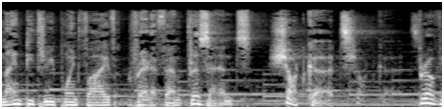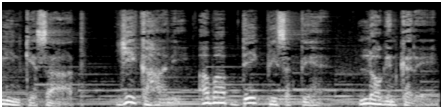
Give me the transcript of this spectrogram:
93.5 Red FM presents Shortcuts Praveen के साथ ये कहानी अब आप देख भी सकते हैं। लॉग इन करें।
